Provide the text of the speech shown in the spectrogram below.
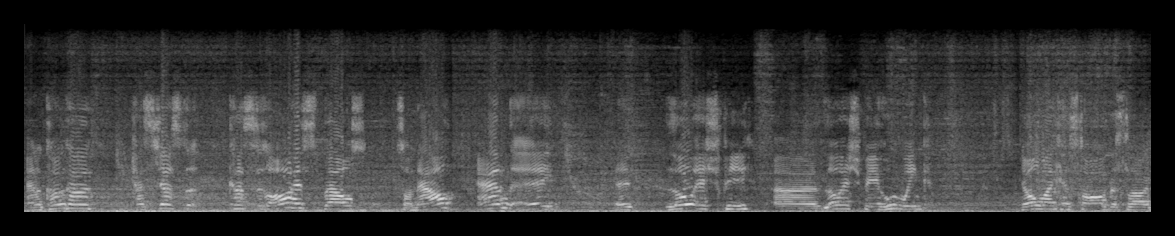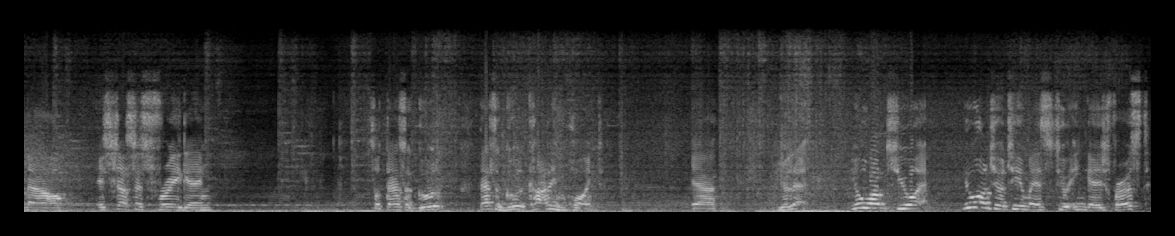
And Kunkka has just casted all his spells. So now and a, a low HP uh, low HP hoodwink no one can stop the Slark now. It's just his free game. So that's a good that's a good cutting point. Yeah. You let you want your you want your teammates to engage first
